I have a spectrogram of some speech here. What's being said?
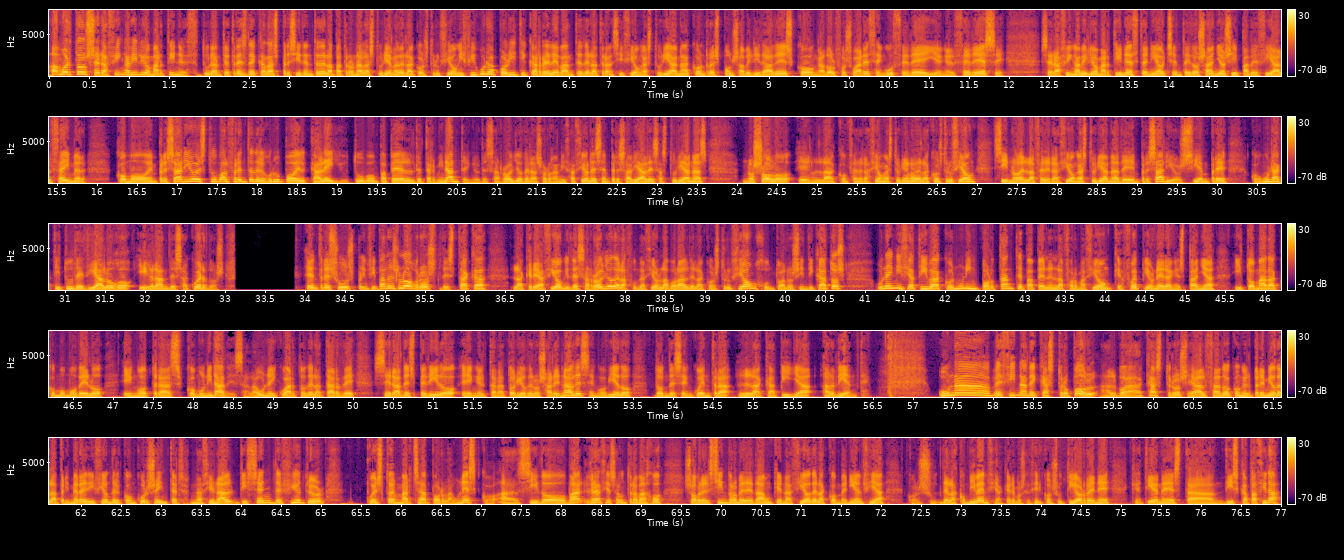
Ha muerto Serafín Abilio Martínez, durante tres décadas presidente de la Patronal Asturiana de la Construcción y figura política relevante de la transición asturiana, con responsabilidades con Adolfo Suárez en UCD y en el CDS. Serafín Abilio Martínez tenía 82 años y padecía Alzheimer. Como empresario estuvo al frente del grupo El Caleyu. Tuvo un papel determinante en el desarrollo de las organizaciones empresariales asturianas, no solo en la Confederación Asturiana de la Construcción, sino en la Federación Asturiana de Empresarios, siempre con una actitud de diálogo y grandes acuerdos. Entre sus principales logros destaca la creación y desarrollo de la Fundación Laboral de la Construcción junto a los sindicatos, una iniciativa con un importante papel en la formación que fue pionera en España y tomada como modelo en otras comunidades. A la una y cuarto de la tarde será despedido en el Tanatorio de los Arenales, en Oviedo, donde se encuentra la capilla ardiente. Una vecina de Castropol, Alba Castro, se ha alzado con el premio de la primera edición del concurso internacional Design the Future puesto en marcha por la UNESCO. Ha sido gracias a un trabajo sobre el síndrome de Down que nació de la conveniencia, de la convivencia, queremos decir, con su tío René, que tiene esta discapacidad.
